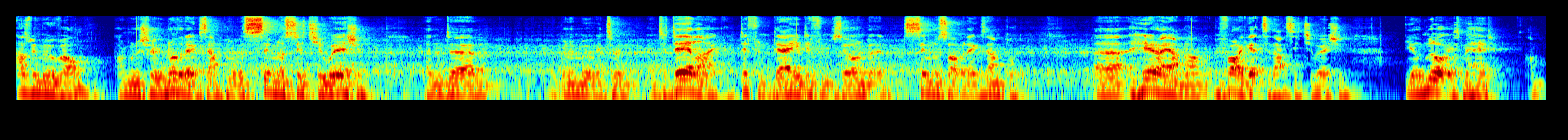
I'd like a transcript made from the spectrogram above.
as we move on, I'm going to show you another example of a similar situation. And um, we're going to move into, into daylight, different day, different zone, but a similar sort of an example. Uh, here I am now, before I get to that situation, you'll notice my head. I'm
